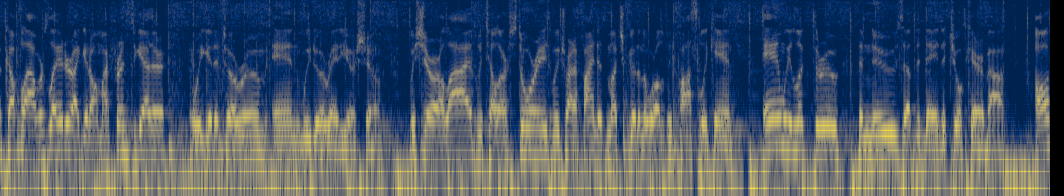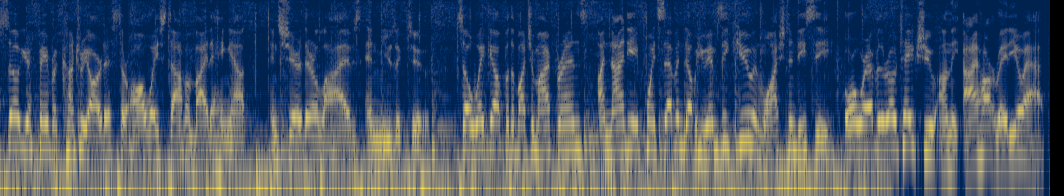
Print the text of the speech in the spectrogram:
A couple hours later, I get all my friends together, and we get into a room and we do a radio show. We share our lives, we tell our stories, we try to find as much good in the world as we possibly can, and we look through the news of the day that you'll care about. Also, your favorite country artists are always stopping by to hang out and share their lives and music too. So wake up with a bunch of my friends on 98.7 WMZQ in Washington, D.C., or wherever the road takes you on the iHeartRadio app.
